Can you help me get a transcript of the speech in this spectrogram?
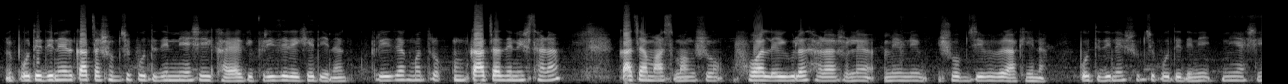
মানে প্রতিদিনের কাঁচা সবজি প্রতিদিন নিয়ে এসেই খাই, আর কি ফ্রিজে রেখে দিই না। ফ্রিজ একমাত্র কাঁচা জিনিস ছাড়া, কাঁচা মাছ, মাংস, ফল এইগুলো ছাড়া আসলে আমি এমনি সবজি এভাবে রাখি না। প্রতিদিনের সবজি প্রতিদিনই নিয়ে আসি।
